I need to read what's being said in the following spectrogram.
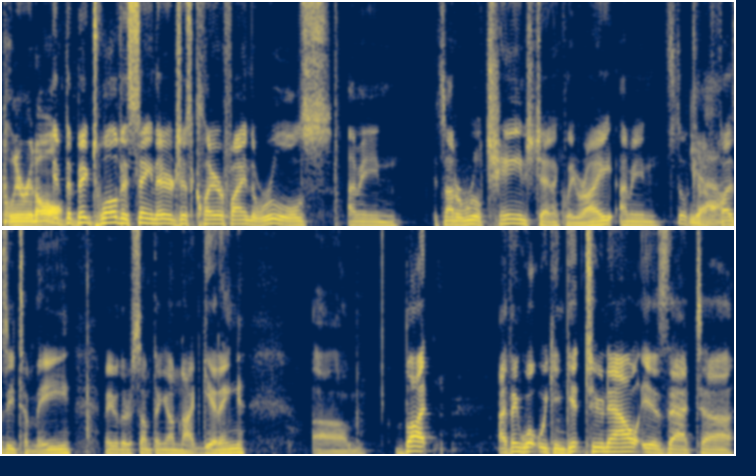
clear at all. If the Big 12 is saying they're just clarifying the rules, I mean, it's not a rule change technically, right? I mean, it's still kind Yeah. of fuzzy to me. Maybe there's something I'm not getting. Um, but I think what we can get to now is that uh,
